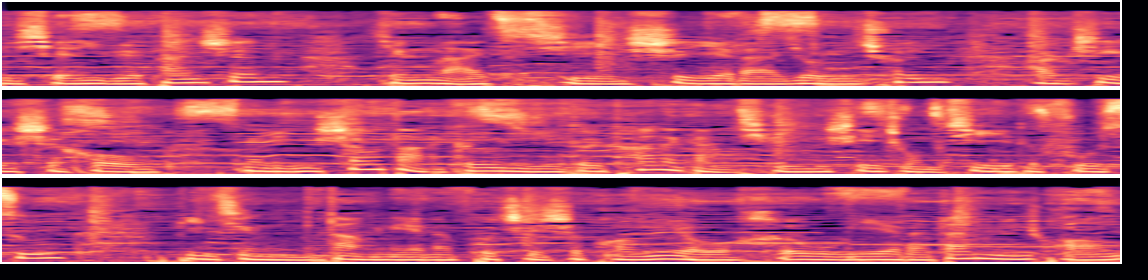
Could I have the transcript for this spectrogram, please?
于咸鱼翻身，迎来自己事业的又一春。而这个时候，年龄稍大的歌迷对他的感情是一种记忆的复苏。毕竟当年的不只是朋友和午夜的单人床，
